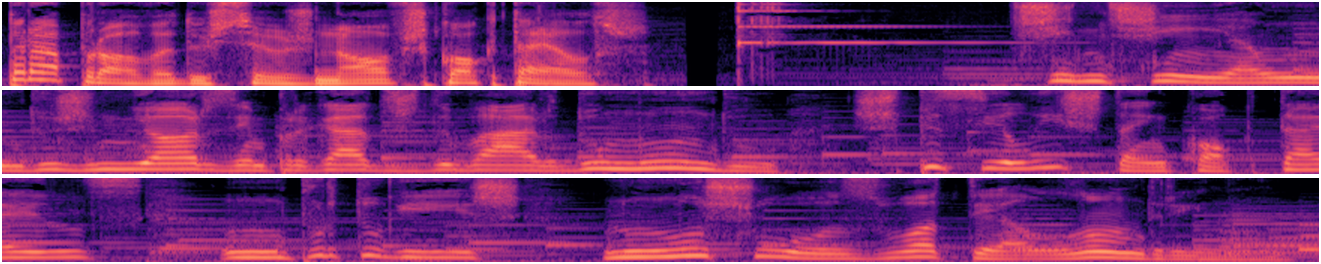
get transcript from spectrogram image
para a prova dos seus novos cocktails. Chin Chin é um dos melhores empregados de bar do mundo, especialista em cocktails, um português num luxuoso hotel londrino.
